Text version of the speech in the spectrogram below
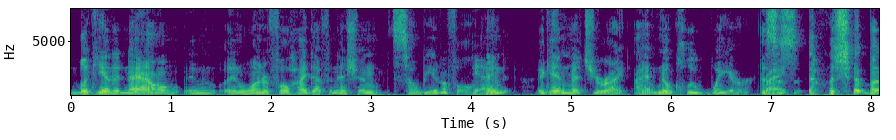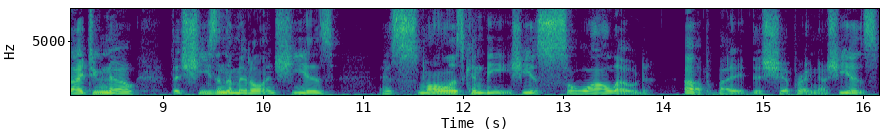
looking at it now in in wonderful high definition, it's so beautiful. Yeah. And again, Mitch, you're right. I have no clue where this Right. is the ship, but I do know that she's in the middle and she is as small as can be. She is swallowed up by this ship right now. She is.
